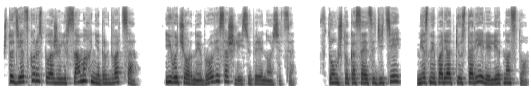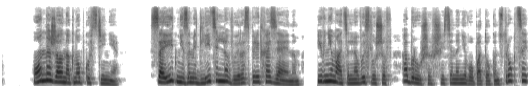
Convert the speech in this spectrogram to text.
что детскую расположили в самых недрах дворца. Его черные брови сошлись у переносицы. В том, что касается детей, местные порядки устарели лет на сто. Он нажал на кнопку в стене. Саид незамедлительно вырос перед хозяином и, внимательно выслушав обрушившийся на него поток инструкций,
